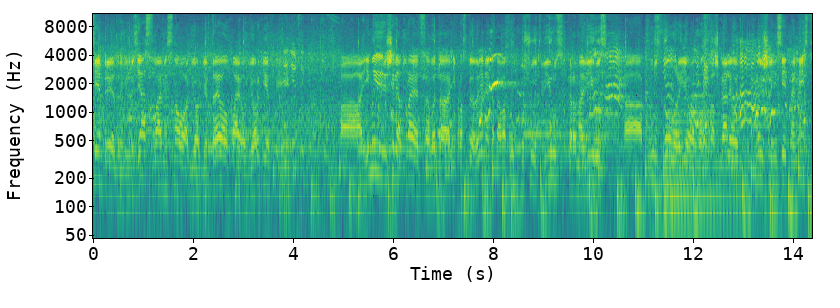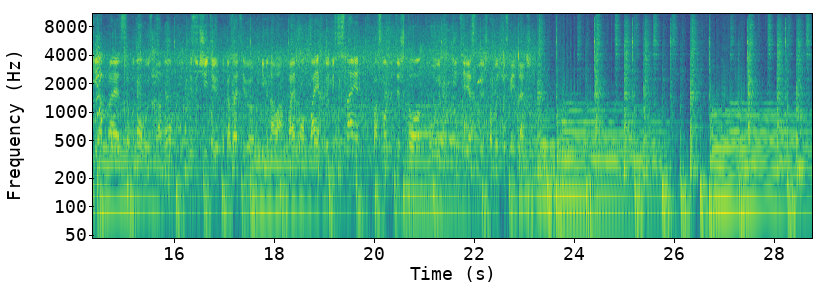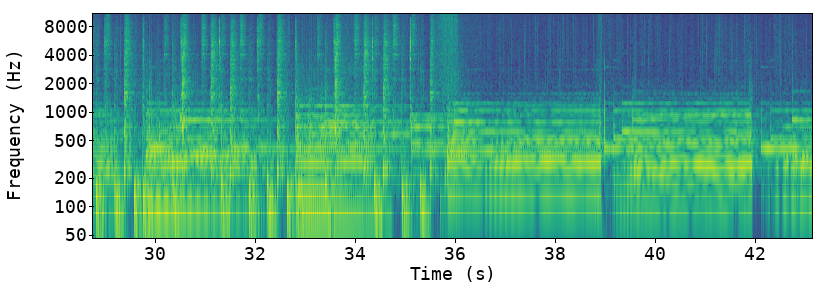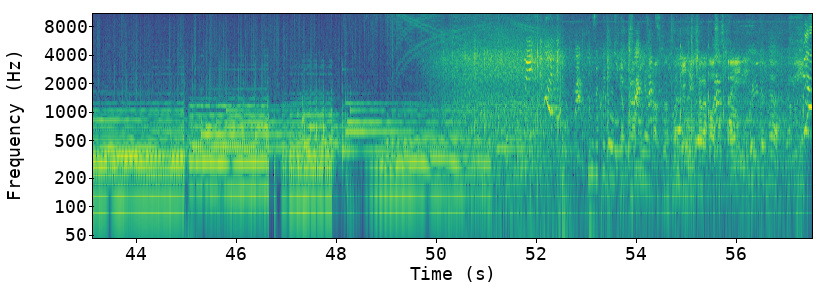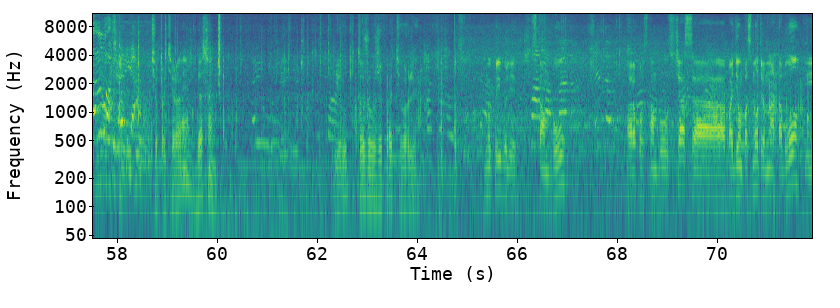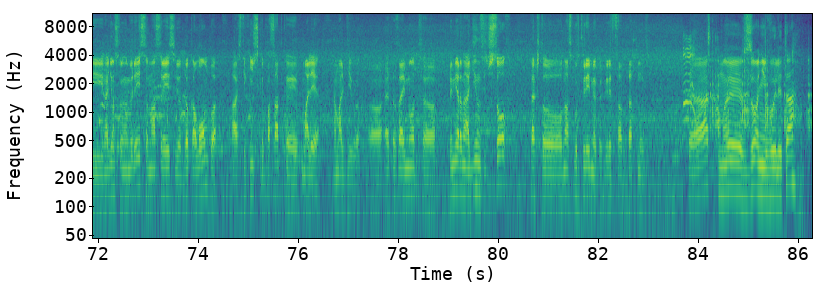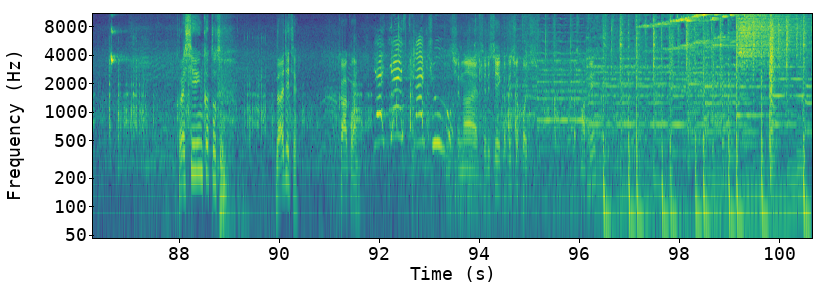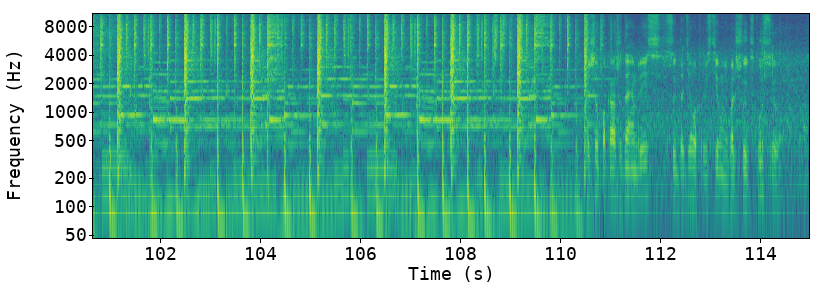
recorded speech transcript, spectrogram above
Всем привет, дорогие друзья! С вами снова Георгиев Travel, Павел Георгиев. И, Надежда а, и мы решили отправиться в это непростое время, когда вокруг бушует вирус, коронавирус, а, курс доллара и евро просто зашкаливает. Мы решили не сидеть на месте и отправиться в новую страну, изучить ее и показать ее именно вам. Поэтому поехали вместе с нами, посмотрите, что будет интересно и что будет происходить дальше. Да, Сань? И руки тоже уже протерли. Мы прибыли в Стамбул, аэропорт Стамбул. Сейчас а, пойдем посмотрим на табло и найдем свой номер рейса. У нас рейс идет до Коломбо а, с технической посадкой в Мале на Мальдивах. А, это займет а, примерно 11 часов, так что у нас будет время, как говорится, отдохнуть. Так, мы в зоне вылета. Красивенько тут. Да, дети? Как вам? Я есть хочу! Начинает. Елисейка, ты что хочешь? Посмотреть? Решил, пока ожидаем рейс, суть до дела, провести вам небольшую экскурсию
